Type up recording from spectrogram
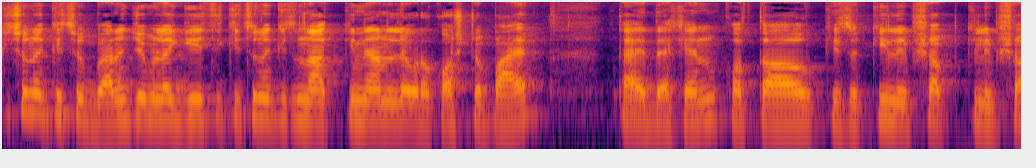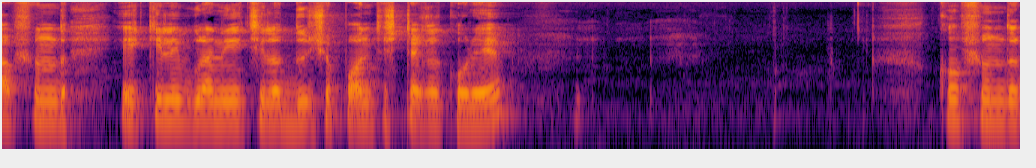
কিছু না কিছু বাণিজ্য মেলায় গিয়েছি, কিছু না কিছু না কিনে আনলে ওরা কষ্ট পায়। তাই দেখেন কত কিছু ক্লিপ সব ক্লিপ সব সুন্দর। এই ক্লিপগুলো নিয়েছিল দুইশো পঞ্চাশ টাকা করে। খুব সুন্দর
